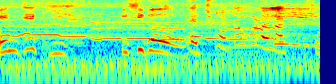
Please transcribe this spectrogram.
এই যে কি? পিসি গো। ছোট বড় লাগছে।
